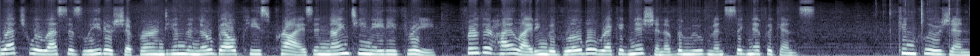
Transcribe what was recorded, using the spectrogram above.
Lech Walesa's leadership earned him the Nobel Peace Prize in 1983, further highlighting the global recognition of the movement's significance. Conclusion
